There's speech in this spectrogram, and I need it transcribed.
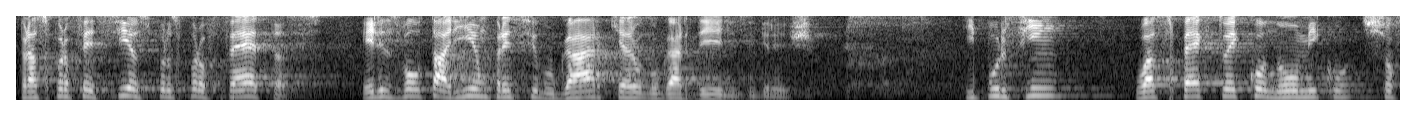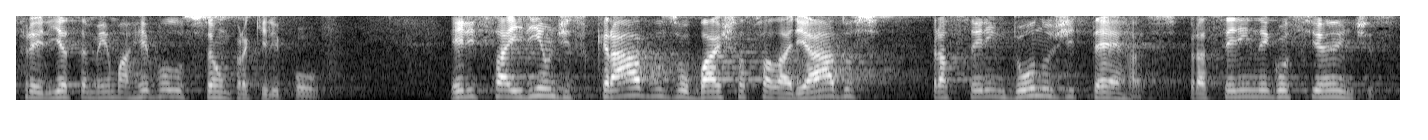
para as profecias, para os profetas. Eles voltariam para esse lugar que era o lugar deles, igreja. E por fim, o aspecto econômico sofreria também uma revolução para aquele povo. Eles sairiam de escravos ou baixo assalariados para serem donos de terras, para serem negociantes,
